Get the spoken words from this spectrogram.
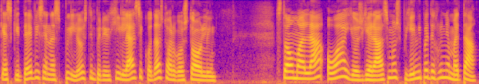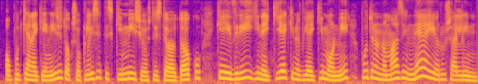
και ασκητεύει σε ένα σπήλαιο στην περιοχή Λάση κοντά στο Αργοστόλι. Στα Ομαλά, ο Άγιος Γεράσιμος πηγαίνει πέντε χρόνια μετά, όπου και ανακαινίζει το ξοκλήσι της κοιμήσεως της Θεοτόκου και ιδρύει γυναικεία κοινοβιακή μονή που την ονομάζει Νέα Ιερουσαλήμ.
